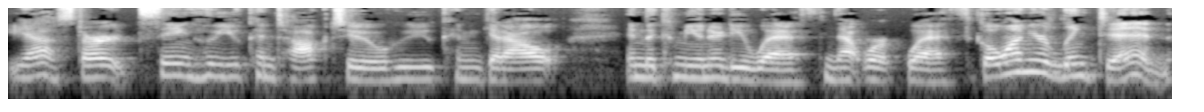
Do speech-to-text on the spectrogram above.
yeah, start seeing who you can talk to, who you can get out in the community with, network with. Go on your LinkedIn.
